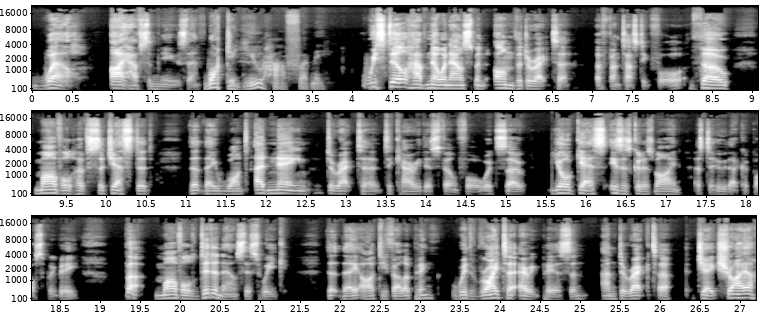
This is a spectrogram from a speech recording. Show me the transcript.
Well, I have some news then. What do you have for me? We still have no announcement on the director of Fantastic Four, though Marvel have suggested that they want a name director to carry this film forward. So your guess is as good as mine as to who that could possibly be. But Marvel did announce this week that they are developing with writer Eric Pearson and director Jake Schreier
